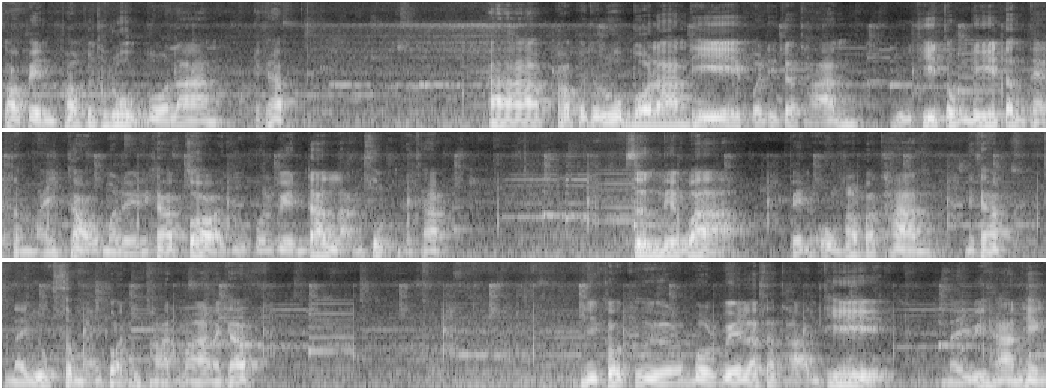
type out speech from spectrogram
ก็เป็นพระพุทธรูปโบราณนะครับพระพุทธรูปโบราณที่ประดิษฐานอยู่ที่ตรงนี้ตั้งแต่สมัยเก่ามาเลยนะครับ ก็อยู่บริเวณด้านหลังสุดนะครับ ซึ่งเรียกว่าเป็นองค์พระประธานนะครับ ในยุคสมัยก่อนที่ผ่านมานะครับ นี่ก็คือบริเวณและสถานที่ในวิหารแห่ง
